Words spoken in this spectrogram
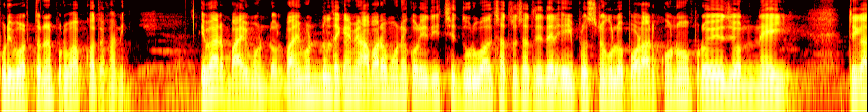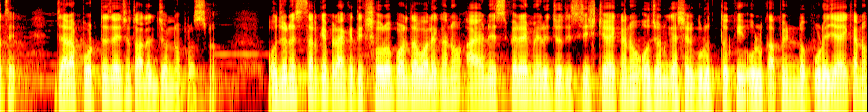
পরিবর্তনের প্রভাব কতখানি। এবার বায়ুমণ্ডল। বায়ুমণ্ডল থেকে আমি আবারও মনে করিয়ে দিচ্ছি, দুর্বল ছাত্রছাত্রীদের এই প্রশ্নগুলো পড়ার কোনো প্রয়োজন নেই। ঠিক আছে? যারা পড়তে চাইছো তাদের জন্য প্রশ্ন। ওজন স্তরকে প্রাকৃতিক সৌরপর্দা বলে কেন? আয়ন আয়নোস্ফিয়ারে মেরুজ্যোতি সৃষ্টি হয় কেন? ওজন গ্যাসের গুরুত্ব কী? উল্কাপিণ্ড পুড়ে যায় কেন?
